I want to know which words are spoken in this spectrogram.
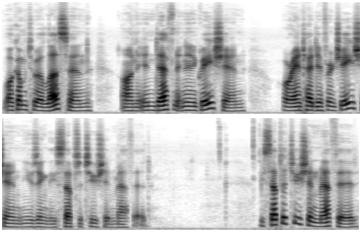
Welcome to a lesson on indefinite integration or anti-differentiation using the substitution method. The substitution method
